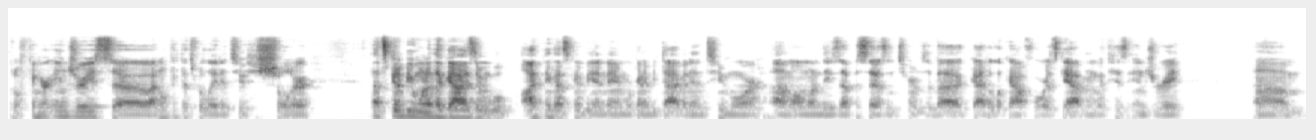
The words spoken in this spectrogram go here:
little finger injury, so I don't think that's related to his shoulder. That's going to be one of the guys, and we'll, I think that's going to be a name we're going to be diving into more um, on one of these episodes in terms of a guy to look out for is Gavin with his injury. Um,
